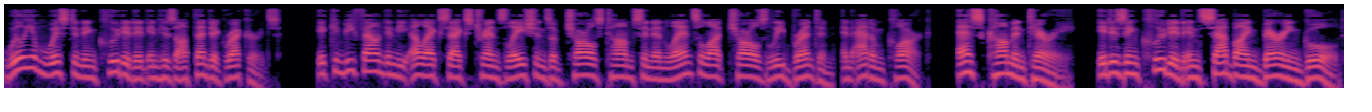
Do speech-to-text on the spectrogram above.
William Whiston included it in his Authentic Records. It can be found in the LXX translations of Charles Thomson and Lancelot Charles Lee Brenton, and Adam Clarke. S commentary. It is included in Sabine Baring Gould's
